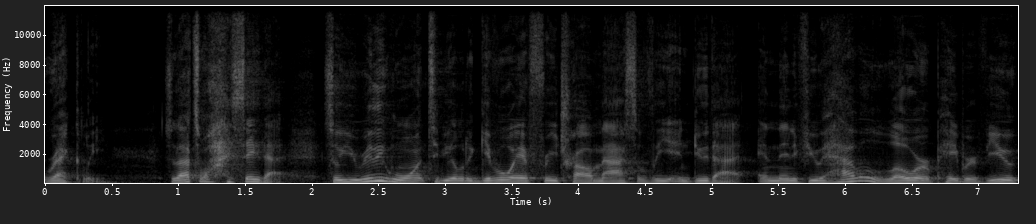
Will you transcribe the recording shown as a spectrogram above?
directly. So that's why I say that. So you really want to be able to give away a free trial massively and do that. And then if you have a lower pay-per-view,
